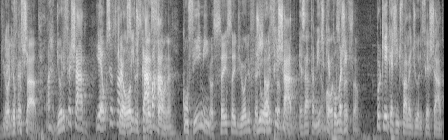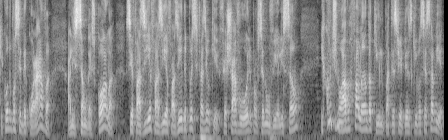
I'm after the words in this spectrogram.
De olho eu fechado. Consigo... Ah, de olho fechado. E é o que você fala, que é eu sei de cabo a rabo. Né? Confia em mim. Eu sei aí de olho fechado. De olho fechado, também. exatamente. É que é como expressão. a gente por que, que a gente fala de olho fechado? Porque quando você decorava a lição da escola, você fazia, fazia, fazia, e depois você fazia o quê? Fechava o olho para você não ver a lição e continuava falando aquilo, para ter certeza que você sabia.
